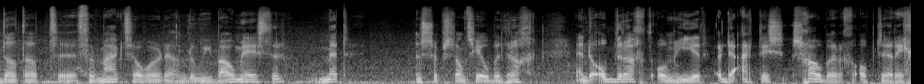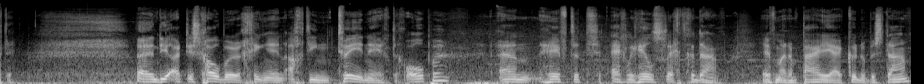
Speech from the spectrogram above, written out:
dat dat eh, vermaakt zou worden aan Louis Bouwmeester... met een substantieel bedrag en de opdracht om hier de Artis Schouwburg op te richten. En die Artis Schouwburg ging in 1892 open en heeft het eigenlijk heel slecht gedaan. Heeft maar een paar jaar kunnen bestaan.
